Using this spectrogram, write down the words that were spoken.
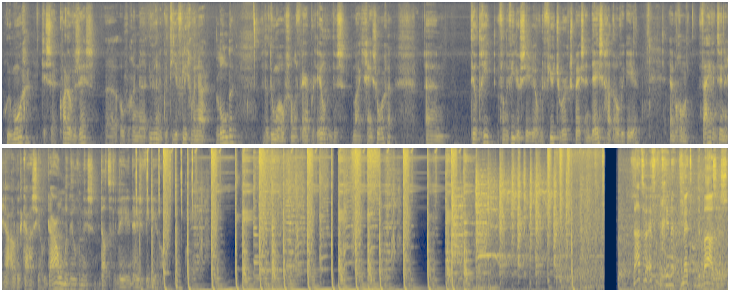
Goedemorgen, het is eh, kwart over zes. Eh, over een eh, uur en een kwartier vliegen we naar Londen. En dat doen we overigens vanaf Airport Eelde, dus maak je geen zorgen. Ehm, deel 3 van de videoserie over de Future Workspace en deze gaat over Gear. En waarom een 25 jaar oude Casio daar onderdeel van is, dat leer je in deze video. Laten we even beginnen met de basis.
